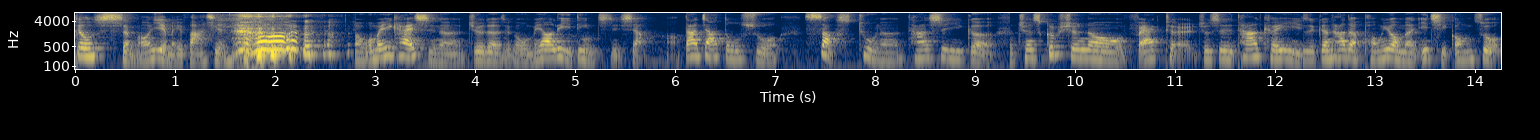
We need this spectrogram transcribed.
就什么也没发现。呃我们一开始呢，觉得这个我们要立定志向啊，大家都说 SOX two 呢，它是一个 transcriptional factor，就是它可以是跟他的朋友们一起工作，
